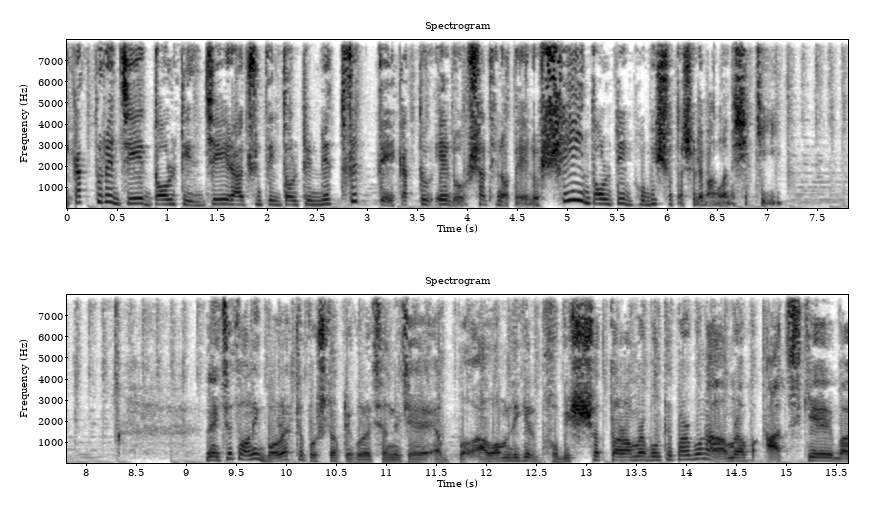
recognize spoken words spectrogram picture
একাত্তরে যে দলটি, যে রাজনৈতিক দলটির নেতৃত্বে একাত্তর এলো, স্বাধীনতা এলো, সেই দলটির ভবিষ্যৎ আসলে বাংলাদেশে কি? না এটা তো অনেক বড় একটা প্রশ্ন আপনি করেছেন যে আওয়ামী লীগের ভবিষ্যৎ তো আর আমরা বলতে পারব না, আমরা আজকে বা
